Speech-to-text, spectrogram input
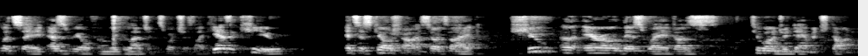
let's say, Ezreal from League of Legends, which is like he has a Q, it's a skill shot. So it's like shoot an arrow this way, it does 200 damage done.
